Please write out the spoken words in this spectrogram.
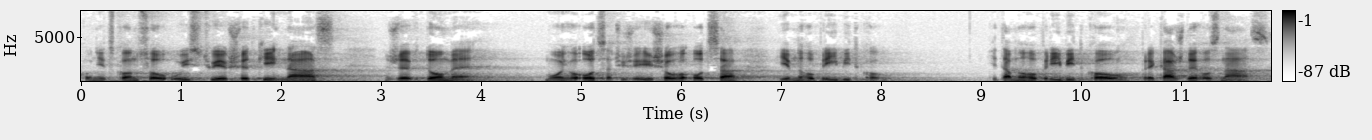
konec koncov uistuje všetkých nás, že v dome môjho otca, čiže Ježišovho otca, je mnoho príbytkov. Je tam mnoho príbytkov pre každého z nás.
